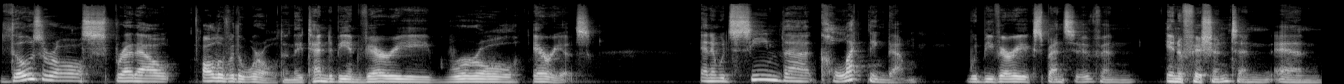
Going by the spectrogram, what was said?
those are all spread out all over the world and they tend to be in very rural areas. And it would seem that collecting them would be very expensive and inefficient and, and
